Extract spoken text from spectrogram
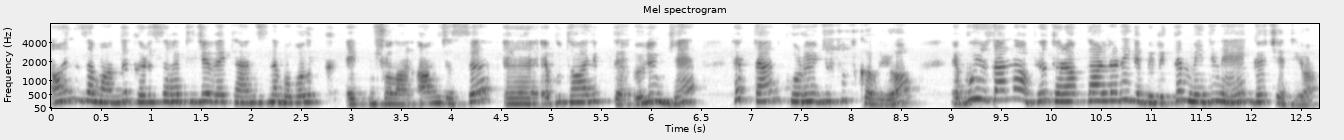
aynı zamanda karısı Hatice ve kendisine babalık etmiş olan amcası e, Ebu Talip de ölünce hepten koruyucusuz kalıyor. E, bu yüzden ne yapıyor? Taraftarlarıyla birlikte Medine'ye göç ediyor.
